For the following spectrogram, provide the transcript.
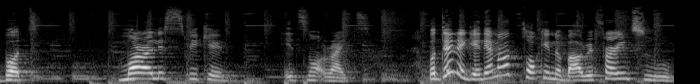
But morally speaking, it's not right. But then again, they're not talking about referring to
